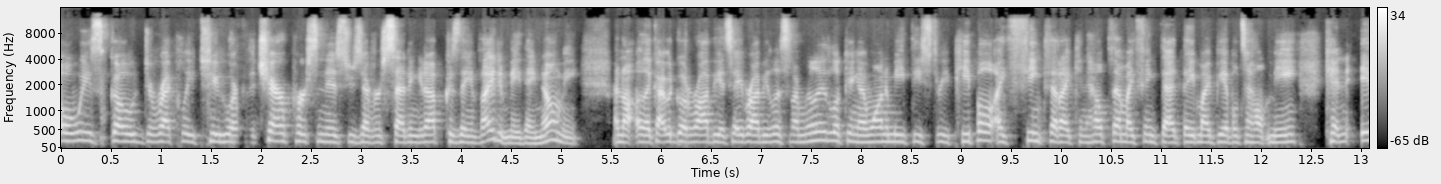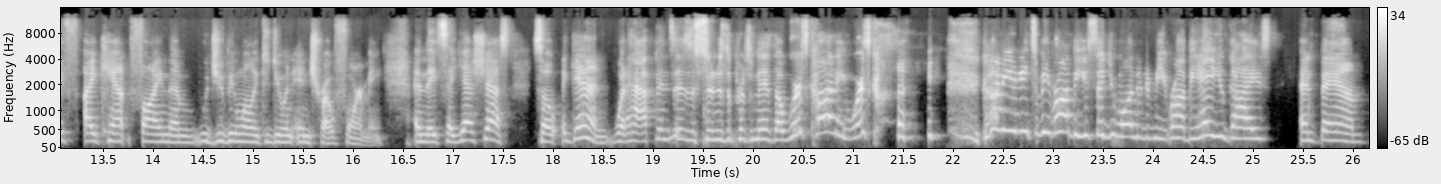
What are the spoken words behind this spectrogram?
always go directly to whoever the chairperson is who's ever setting it up because they invited me, they know me. And I, like I would go to Robbie and say, Robbie, listen, I'm really looking, I want to meet these three people. I think that I can help them. I think that they might be able to help me. Can, if I can't find them, would you be willing to do an intro for me? And they'd say, yes, yes. So again, what happens is as soon as the person is, oh, where's Connie? Where's Connie? Connie, you need to meet Robbie. You said you wanted to meet Robbie. Hey, you guys. And bam,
